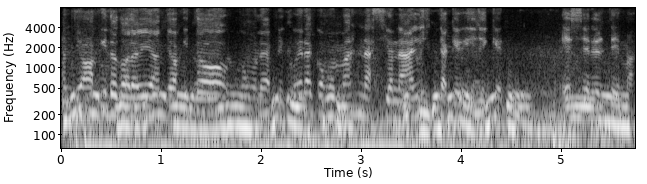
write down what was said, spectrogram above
Anteojito toda la vida, Anteojito, como lo explicó, era como más nacionalista que Villiquen. Ese era el tema.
